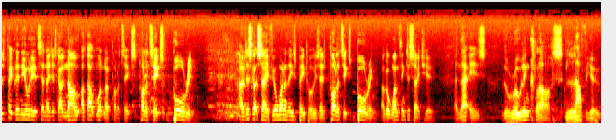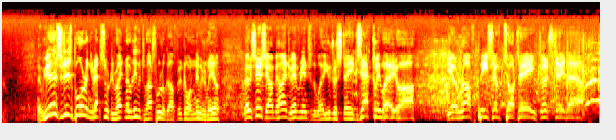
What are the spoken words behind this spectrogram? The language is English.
There's people in the audience and they just go, no, I don't want no politics. Politics, boring. I've just got to say, if you're one of these people who says politics, boring, I've got one thing to say to you, and that is the ruling class love you. Yes, it is boring. You're absolutely right. No, leave it to us. We'll look after it. Go on, leave it to me. No, seriously, I'm behind you every inch of the way. You just stay exactly where you are. You rough piece of totty. Just stay there.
